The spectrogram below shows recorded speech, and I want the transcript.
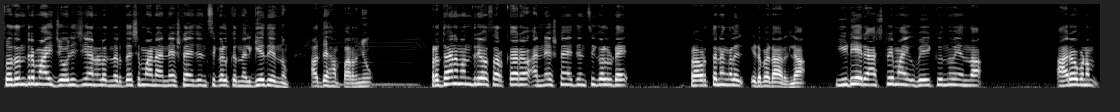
സ്വതന്ത്രമായി ജോലി ചെയ്യാനുള്ള നിർദ്ദേശമാണ് അന്വേഷണ ഏജൻസികൾക്ക് നൽകിയത് എന്നും അദ്ദേഹം പറഞ്ഞു. പ്രധാനമന്ത്രിയോ സർക്കാരോ അന്വേഷണ ഏജൻസികളുടെ പ്രവർത്തനങ്ങളിൽ ഇടപെടാറില്ല. ഇ ഡിയെ രാഷ്ട്രീയമായി ഉപയോഗിക്കുന്നു എന്ന ആരോപണം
